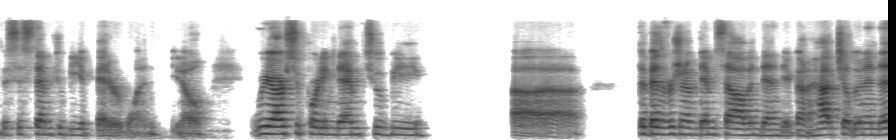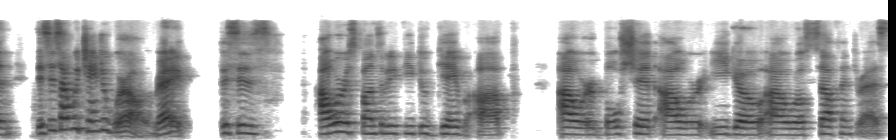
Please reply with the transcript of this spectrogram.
the system to be a better one you know? We are supporting them to be uh the best version of themselves and then they're to have children. And then this is how we change the world right? This is our responsibility to give up our bullshit our ego our self-interest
